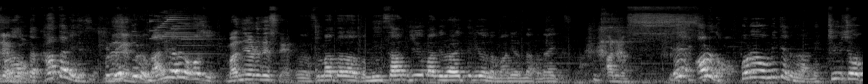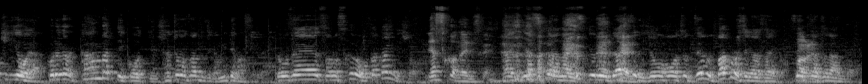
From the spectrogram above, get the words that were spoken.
てもらった方にですよ。プレゼントできるマニュアルが欲しい。マニュアルですねうん、スマタだと2、30万で売られてるようなマニュアルなんかないですか？ありますえ、あるの？これを見てるのはね、中小企業や、これから頑張っていこうっていう社長さんたちが見てますんで、どうせそのスクールお高いんでしょ？安くはないですね。はい、安くはない。スクールで出してる情報をちょっと全部暴露してくださいよ、せっかくなんで。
